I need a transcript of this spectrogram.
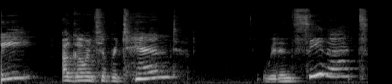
We are going to pretend we didn't see that.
